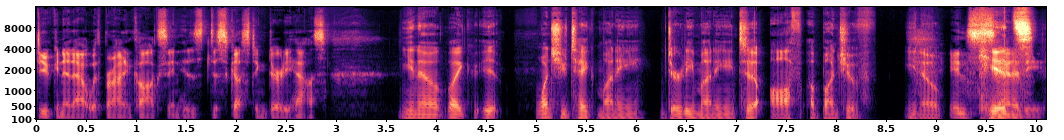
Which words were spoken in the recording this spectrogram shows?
duking it out with Brian Cox in his disgusting dirty house. you know, like it. Once you take money, dirty money, to off a bunch of, you know, Insanity.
